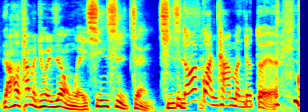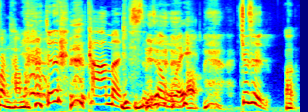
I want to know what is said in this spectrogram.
然后他们就会认为新市镇其实你都要灌他们就对了，灌他们。就是他们是认为哦，就是呃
